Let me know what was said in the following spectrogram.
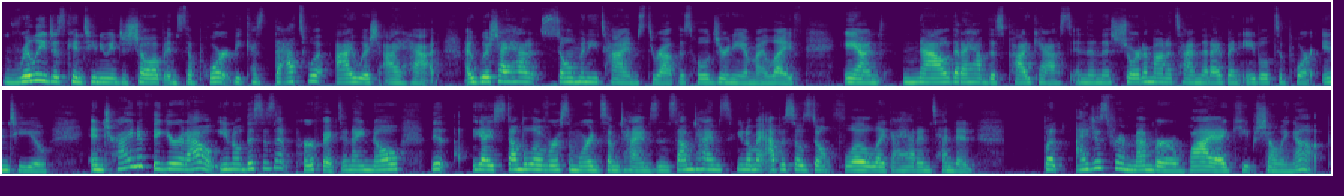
really just continuing to show up and support because that's what I wish I had. I wish I had it so many times throughout this whole journey of my life. And now that I have this podcast and then this short amount of time that I've been able to pour into you and trying to figure it out, you know, this isn't perfect. And I know that I stumble over some words sometimes, and sometimes, you know, my episodes don't flow like I had intended. But I just remember why I keep showing up.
